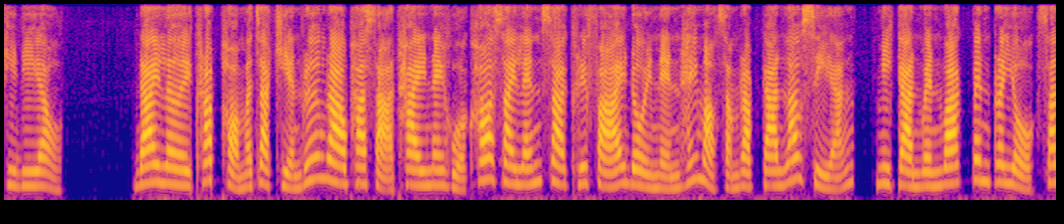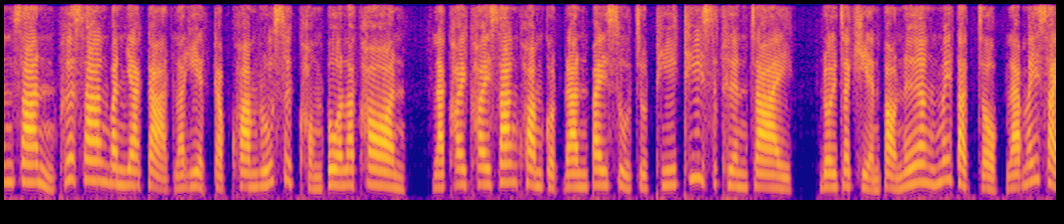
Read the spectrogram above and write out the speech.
ทีเดียว ได้เลยครับขอมาจากเขียนเรื่องราวภาษาไทยในหัวข้อ Silent Sacrifice โดยเน้นให้เหมาะสำหรับการเล่าเสียง มีการเว้นวรรคเป็นประโยคสั้นๆ เพื่อสร้างบรรยากาศละเอียดกับความรู้สึกของตัวละคร และค่อยๆ สร้างความกดดันไปสู่จุดพีคที่สะเทือนใจ โดยจะเขียนต่อเนื่องไม่ตัดจบ และไม่ใส่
